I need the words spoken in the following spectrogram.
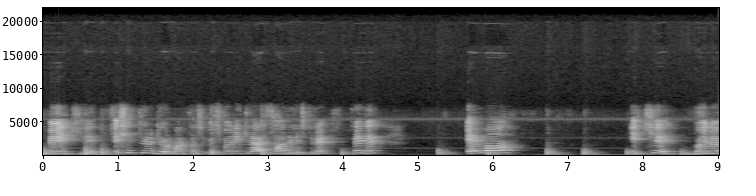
V2 eşittir diyorum arkadaşlar. 3 bölü 2'ler sadeleştirir. Nedir? MA 2 bölü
